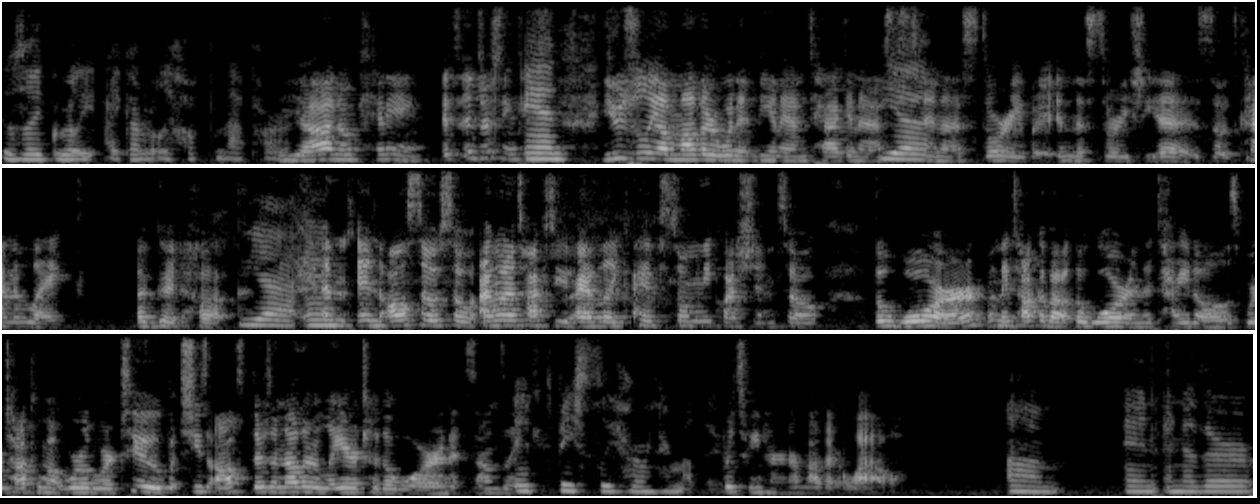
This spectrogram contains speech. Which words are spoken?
it was like really I got really hooked on that part. Yeah, no kidding. It's interesting And usually a mother wouldn't be an antagonist Yeah. in a story, but in this story she is. So it's kind of like a good hook. yeah, and, And and also, so I want to talk to you. I have like I have so many questions. So the war, when they talk about the war in the titles, we're talking about World War II, but she's also there's another layer to the war, and it sounds like it's basically her and her mother. between her and her mother. Wow. Um, and another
